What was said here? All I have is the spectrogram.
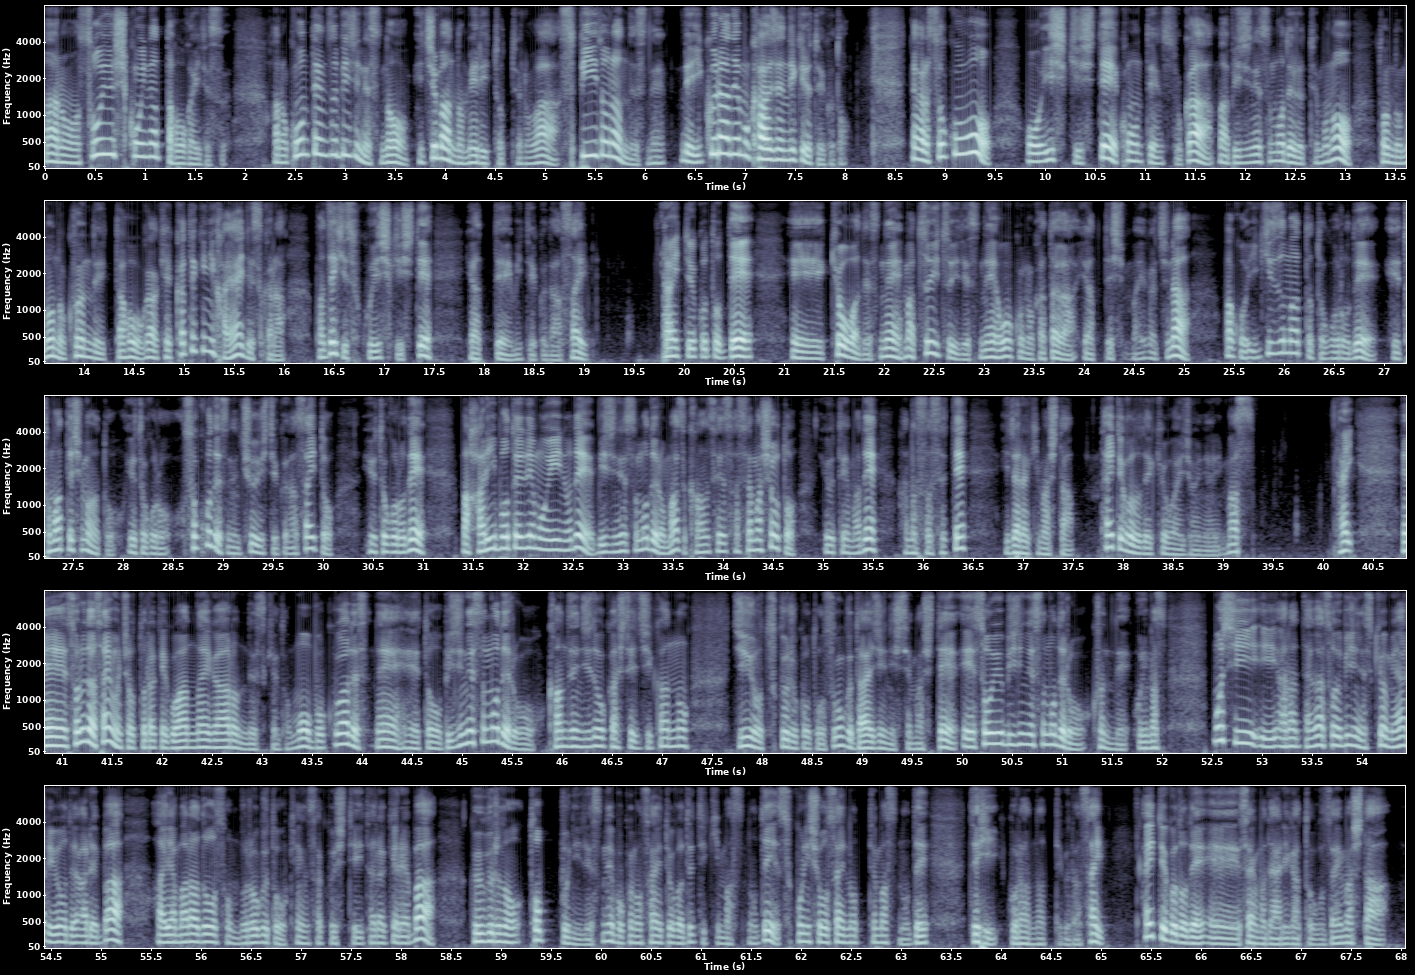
あの、そういう思考になった方がいいです。あの、コンテンツビジネスの一番のメリットっていうのは、スピードなんですね。で、いくらでも改善できるということ。だからそこを意識してコンテンツとか、まあ、ビジネスモデルっていうものをどんどんどんどん組んでいった方が結果的に早いですから、まあ、ぜひそこを意識してやってみてください。はい、ということで、えー、今日はですね、まあ、ついついですね、多くの方がやってしまいがちな、まあ、こう行き詰まったところで、え、止まってしまうというところ、そこをですね、注意してくださいというところで、まあ、ハリボテでもいいので、ビジネスモデルをまず完成させましょうというテーマで話させていただきました。はい、ということで今日は以上になります。はい、えーそれでは最後にちょっとだけご案内があるんですけども僕はですね、えーとビジネスモデルを完全自動化して時間の自由を作ることをすごく大事にしてまして、えーそういうビジネスモデルを組んでおります。もしあなたがそういうビジネス興味あるようであれば山田ドーソンブログと検索していただければ Google のトップにですね僕のサイトが出てきますのでそこに詳細載ってますのでぜひご覧になってください。はいということで、えー最後までありがとうございました。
